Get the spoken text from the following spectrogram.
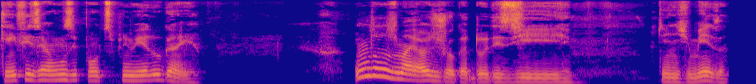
Quem fizer 11 pontos primeiro ganha. Um dos maiores jogadores de tênis de mesa,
